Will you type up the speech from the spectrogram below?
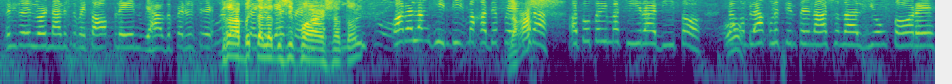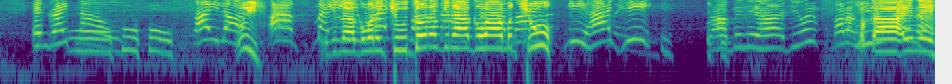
nandito na yung Lord natin sa may top lane. We have the Federation. Grabe talaga si Farsa, tol. Para lang hindi makadepensa. Lakas. At totally masira dito. Oh. Ng Blacklist International, yung Torre. And right now, Skylar, Uy! ang Ang ginagawa ng maiiwan Chu pa doon, ang ginagawa mo, Chu! Ni Haji. Sabi ni Haji, uy, parang Pagkain eh.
